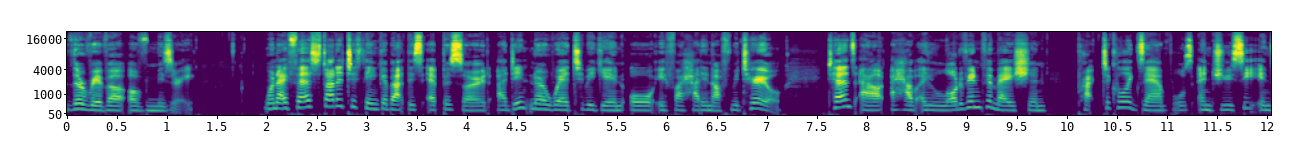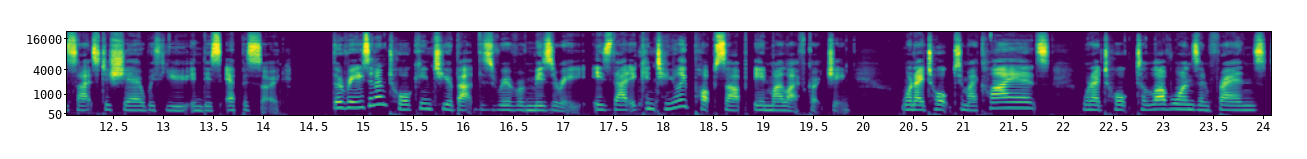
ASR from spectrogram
the river of misery. When I first started to think about this episode, I didn't know where to begin or if I had enough material. Turns out I have a lot of information, practical examples, and juicy insights to share with you in this episode. The reason I'm talking to you about this river of misery is that it continually pops up in my life coaching. When I talk to my clients, when I talk to loved ones and friends,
